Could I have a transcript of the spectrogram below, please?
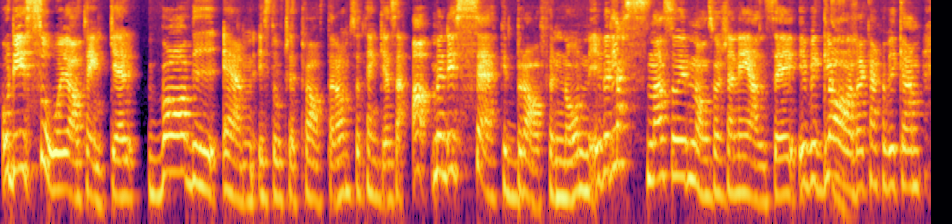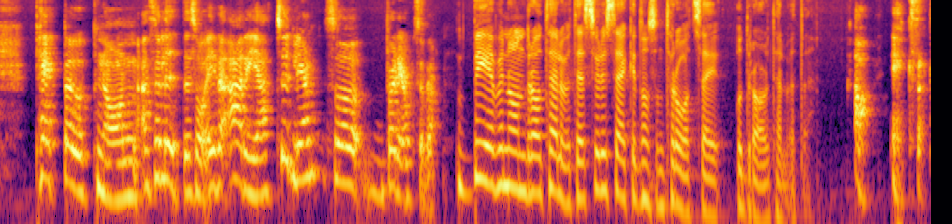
Och det är så jag tänker. Vad vi än i stort sett pratar om så tänker jag så här, ah, men det är säkert bra för någon. Är vi ledsna så är det någon som känner igen sig. Är vi glada kanske vi kan peppa upp någon. Alltså lite så. Är vi arga tydligen så var det också bra. Ber vi någon dra åt helvete så är det säkert någon som tar åt sig och drar åt helvete. Ja, exakt.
